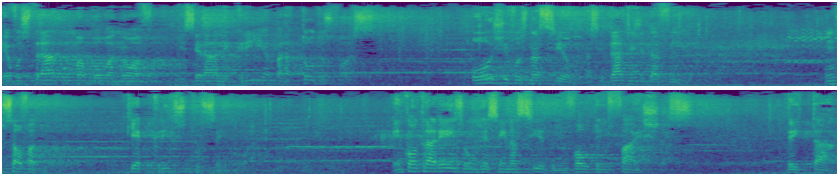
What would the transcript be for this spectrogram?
Eu vos trago uma boa nova, que será alegria para todos vós. Hoje vos nasceu, na cidade de Davi, um Salvador, que é Cristo Senhor. Encontrareis um recém-nascido envolto em faixas, deitado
